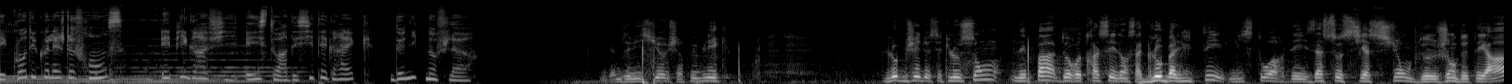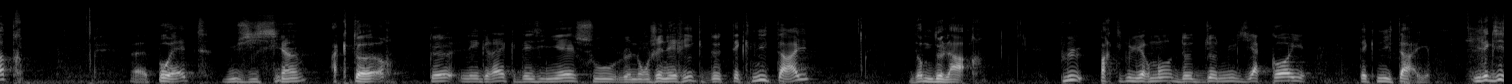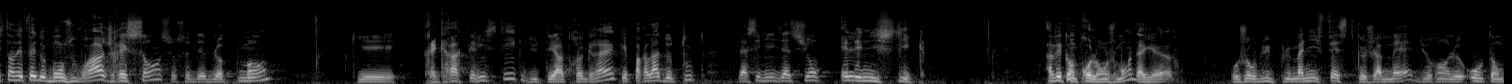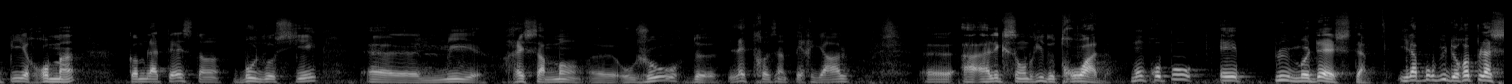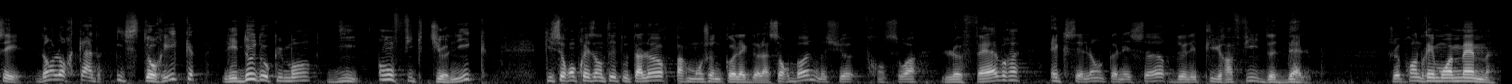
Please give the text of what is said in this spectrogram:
Les cours du Collège de France, épigraphie et histoire des cités grecques de Nick Nofleur. Mesdames et messieurs, cher public, l'objet de cette leçon n'est pas de retracer dans sa globalité l'histoire des associations de gens de théâtre, euh, poètes, musiciens, acteurs, que les Grecs désignaient sous le nom générique de technitai, d'hommes de l'art, plus particulièrement de Dionysiakoi technitai. Il existe en effet de bons ouvrages récents sur ce développement qui est très caractéristique du théâtre grec et par là de toute la civilisation hellénistique, avec un prolongement d'ailleurs, aujourd'hui plus manifeste que jamais durant le Haut Empire romain, comme l'atteste un beau dossier euh, mis récemment euh, au jour de lettres impériales euh, à Alexandrie de Troade. Mon propos est plus modeste. Il a pour but de replacer dans leur cadre historique les deux documents dits amphictyoniques qui seront présentés tout à l'heure par mon jeune collègue de la Sorbonne, M. François Lefebvre, excellent connaisseur de l'épigraphie de Delphes. Je prendrai moi-même,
